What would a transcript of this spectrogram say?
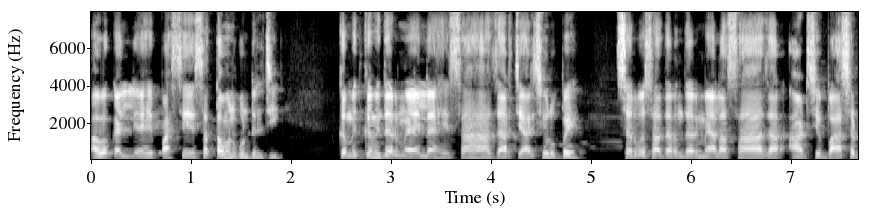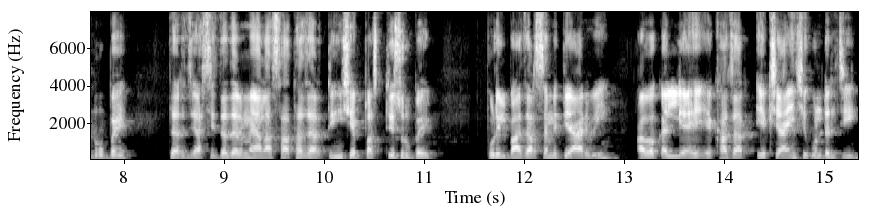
अवकाली आहे पाचशे सत्तावन्न क्विंटलची. कमीत कमी दर मिळालेला आहे सहा हजार चारशे रुपये सर्वसाधारण दर मिळाला सहा हजार आठशे बासष्ट रुपये तर जास्तीचा दर मिळाला सात हजार तीनशे पस्तीस रुपये. पुढील बाजार समिती आरवी अवकाली आहे एक हजार एकशे ऐंशी क्विंटलची.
